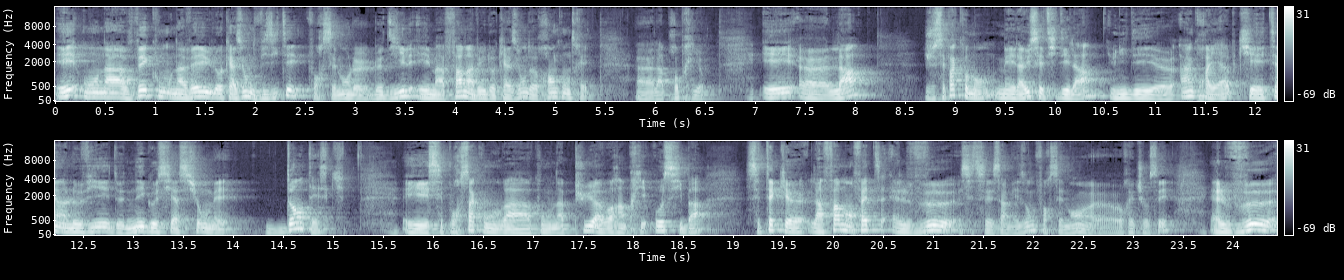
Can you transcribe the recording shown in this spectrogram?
et on avait qu'on avait eu l'occasion de visiter forcément le, le, deal et ma femme avait eu l'occasion de rencontrer euh, la proprio. Et euh, là je sais pas comment, mais elle a eu cette idée-là, une idée euh, incroyable, qui a été un levier de négociation, mais dantesque. Et c'est pour ça qu'on va, qu'on a pu avoir un prix aussi bas. C'était que la femme, en fait, elle veut, c'est sa maison, forcément, euh, au rez-de-chaussée, elle veut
